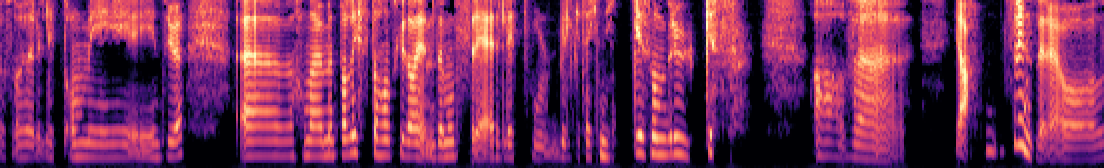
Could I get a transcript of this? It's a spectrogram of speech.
også høre litt om i, i intervjuet. Eh, han er jo mentalist, og han skulle da demonstrere litt hvor, hvilke teknikker som brukes av uh, ja, svindlere og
